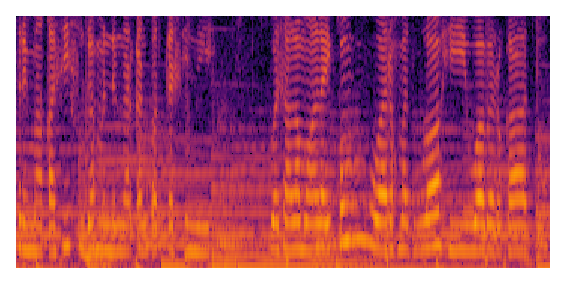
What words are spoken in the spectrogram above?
Terima kasih sudah mendengarkan podcast ini. Wassalamualaikum warahmatullahi wabarakatuh.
